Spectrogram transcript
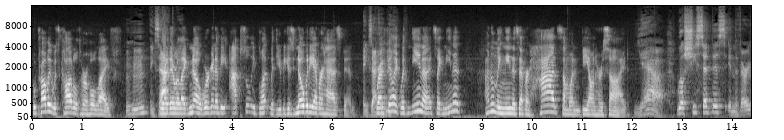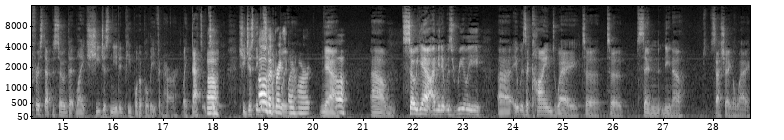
who probably was coddled her whole life, Mhm, exactly where they were like, "No, we're going to be absolutely blunt with you because nobody ever has been." exactly Where I feel like with Nina, it's like Nina. I don't think Nina's ever had someone be on her side. Yeah. Well, she said this in the very first episode that like she just needed people to believe in her. Like that's Uh, so she just needed Oh, someone that breaks to believe my in her. heart. Yeah. Oh. Um, so yeah, I mean, it was really uh, it was a kind way to to send Nina sashaying away.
